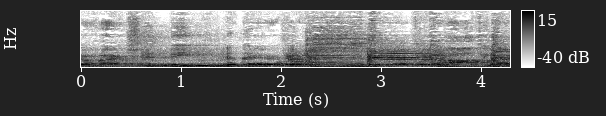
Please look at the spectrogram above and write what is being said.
your heart should be, and there comes.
